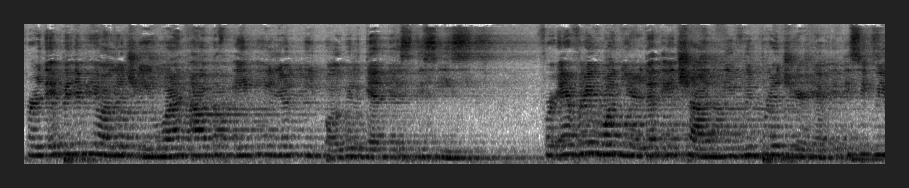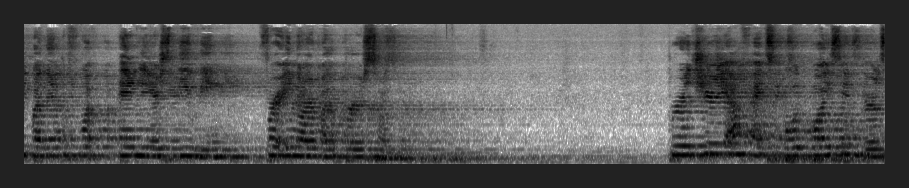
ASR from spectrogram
For the epidemiology, one out of 8 million people will get this disease. For every one year that a child lives with progeria, it is equivalent of what 10 years living for a normal person. Progeria affects both boys and girls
